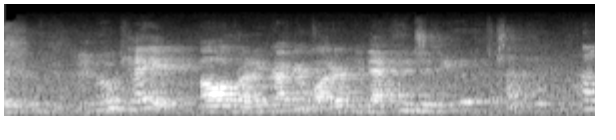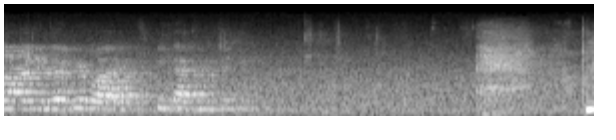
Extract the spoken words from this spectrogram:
right? Okay, I'll run and grab your water. Be back in a jiffy. Okay, I'll run and grab your water. Be back in a jiffy. Silk. Alright,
